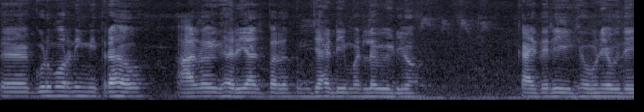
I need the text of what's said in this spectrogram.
तर गुड मॉर्निंग मित्र हो. आलोय घरी आज परत तुमच्यासाठी म्हटलं व्हिडिओ काहीतरी घेऊन येऊ दे.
